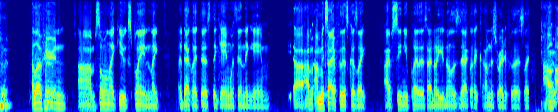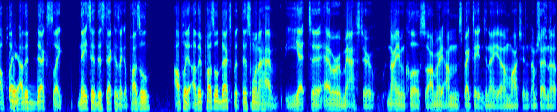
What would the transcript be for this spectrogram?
I love hearing um, someone like you explain like a deck like this, the game within the game. Uh, I'm I'm excited for this because like I've seen you play this. I know you know this deck. Like I'm just ready for this. Like I'll, I'll play other decks. Like Nate said, this deck is like a puzzle. I'll play other puzzle decks, but this one I have yet to ever master. Not even close. So I'm ready. I'm spectating tonight. Yeah, I'm watching. I'm shutting up.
